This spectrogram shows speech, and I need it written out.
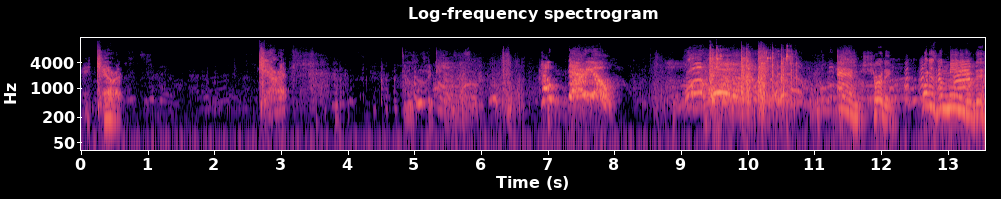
Hey, Carrot. Carrot. I do like carrots. How dare you! And Shirley, what is the meaning of this?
